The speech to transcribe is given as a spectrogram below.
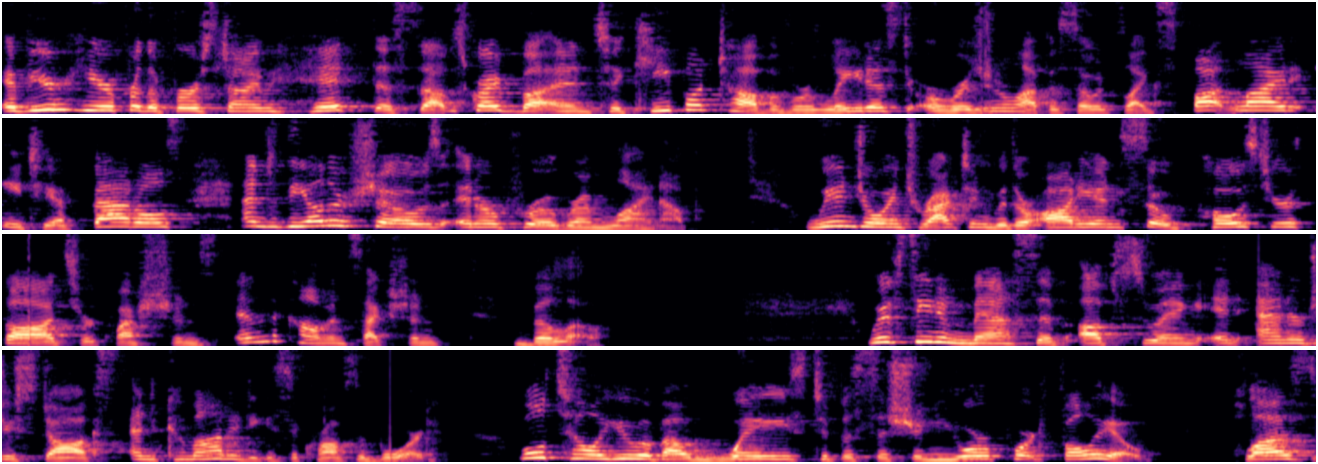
If you're here for the first time, hit the subscribe button to keep on top of our latest original episodes like Spotlight, ETF Battles, and the other shows in our program lineup. We enjoy interacting with our audience, so post your thoughts or questions in the comment section below. We've seen a massive upswing in energy stocks and commodities across the board. We'll tell you about ways to position your portfolio. Plus,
